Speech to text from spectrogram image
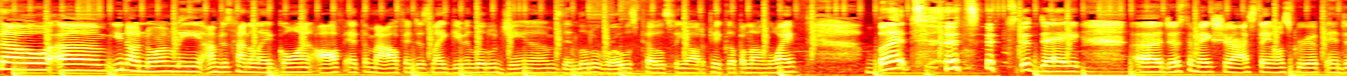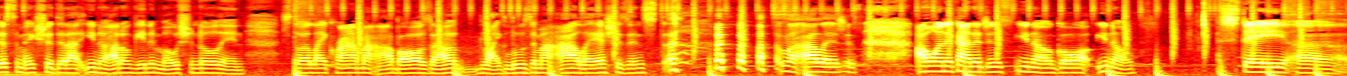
So, um, you know, normally I'm just kind of like going off at the mouth and just like giving little gems and little rose petals for y'all to pick up along the way. But today, uh, just to make sure I stay on script and just to make sure that I, you know, I don't get emotional and start like crying my eyeballs out, like losing my eyelashes and stuff. my eyelashes. I want to kind of just, you know, go, you know, stay, uh,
